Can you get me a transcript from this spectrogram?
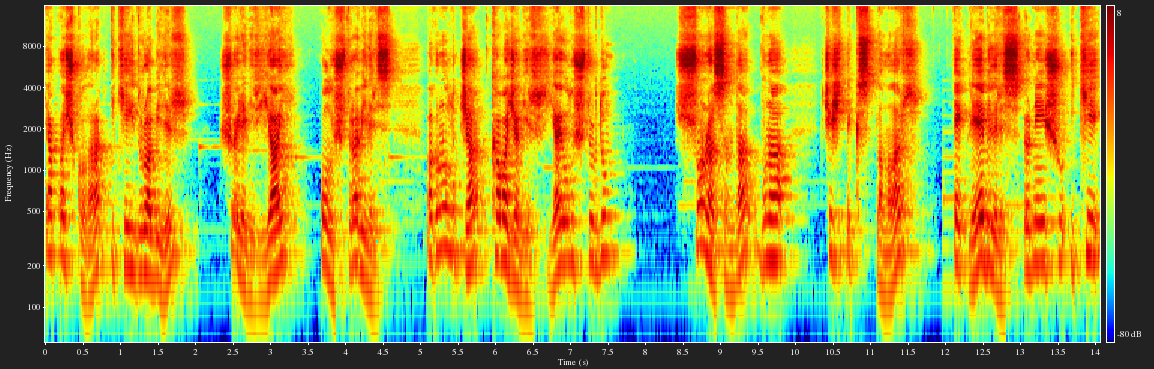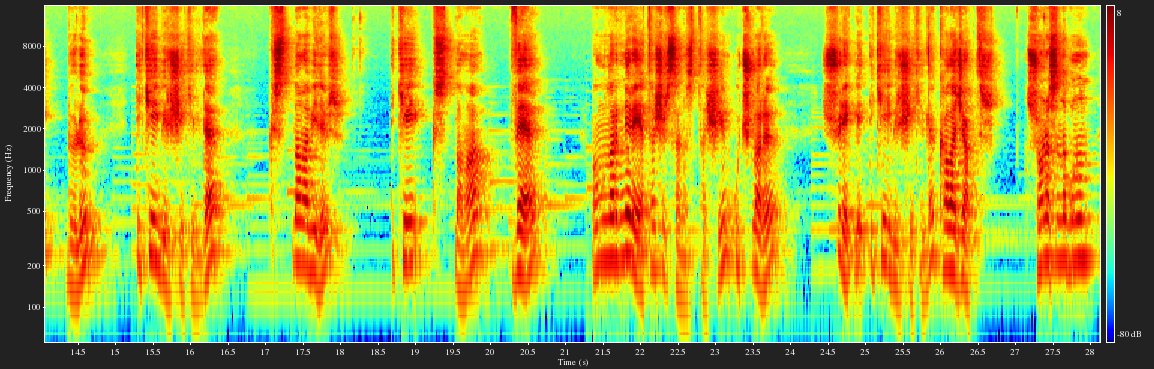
Yaklaşık olarak dikey durabilir. Şöyle bir yay oluşturabiliriz. Bakın oldukça kabaca bir yay oluşturdum. Sonrasında buna çeşitli kısıtlamalar ekleyebiliriz. Örneğin şu iki bölüm dikey bir şekilde kısıtlanabilir. Dikey kısıtlama ve bunları nereye taşırsanız taşıyın uçları sürekli dikey bir şekilde kalacaktır. Sonrasında bunun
